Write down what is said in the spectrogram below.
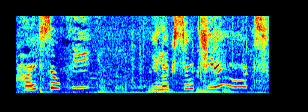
Hi, Sophie. You look so cute.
